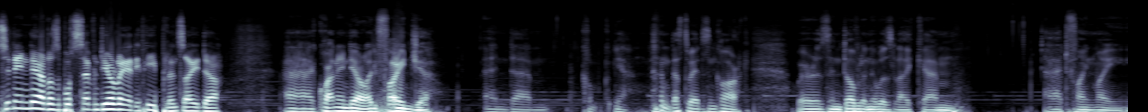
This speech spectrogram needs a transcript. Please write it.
Sit in there, there's about 70 or 80 people inside there. Uh, go on in there, I'll find you. And, um, come, yeah, that's the way it is in Cork. Whereas in Dublin, it was like, um, I had to find my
